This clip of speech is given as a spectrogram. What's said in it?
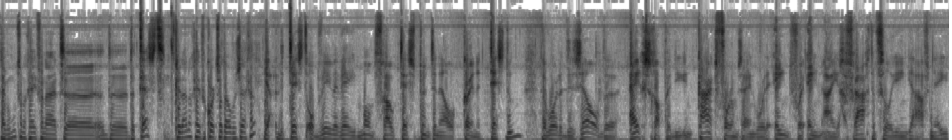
En we moeten nog even naar het, eh, de, de test. Kun je daar nog even kort wat over zeggen? Ja, de test op www.manvrouwtest.nl kan je een test doen. Daar worden dezelfde eigenschappen die in kaartvorm zijn, worden één voor één aan je gevraagd. Dan vul je in ja of nee.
